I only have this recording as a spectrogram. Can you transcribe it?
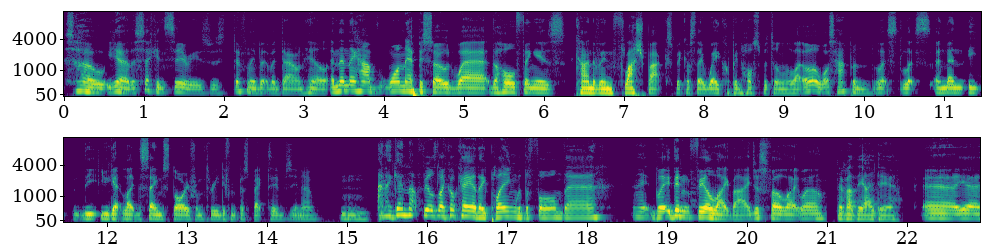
So yeah, the second series was definitely a bit of a downhill, and then they have one episode where the whole thing is kind of in flashbacks because they wake up in hospital and they're like, "Oh, what's happened? Let's let's," and then he, the, you get like the same story from three different perspectives, you know. Mm. And again, that feels like okay, are they playing with the form there? Eh, But it didn't feel like that. It just felt like, well, They've had the idea. uh, yeah,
